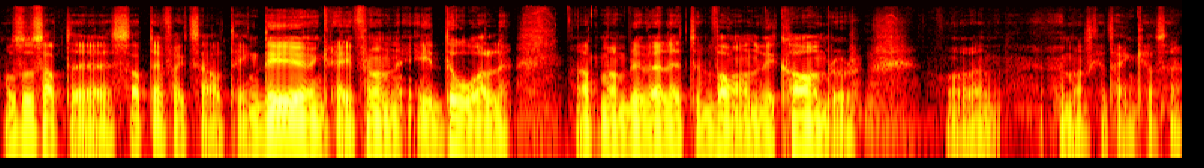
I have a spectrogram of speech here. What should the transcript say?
Och så satte, satte jag faktiskt allting. Det är ju en grej från Idol. Att man blir väldigt van vid kameror. Och hur man ska tänka sig.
